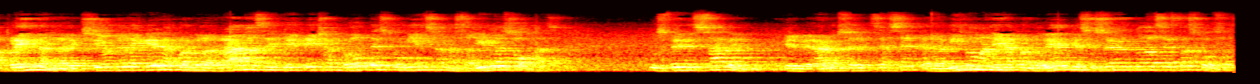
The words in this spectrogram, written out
Aprendan la lección de la higuera. Cuando las ramas echan brotes, comienzan a salir las hojas. Ustedes saben el verano se, acerca. De la misma manera, cuando vean que suceden todas estas cosas,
